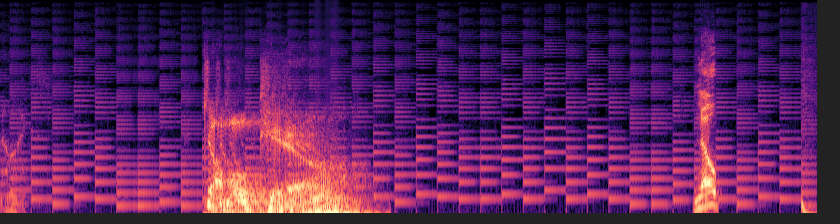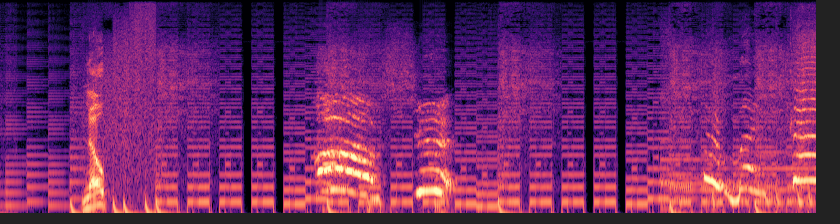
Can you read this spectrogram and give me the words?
Nice. Double kill. Nope. Nope. Oh shit! Oh my god!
